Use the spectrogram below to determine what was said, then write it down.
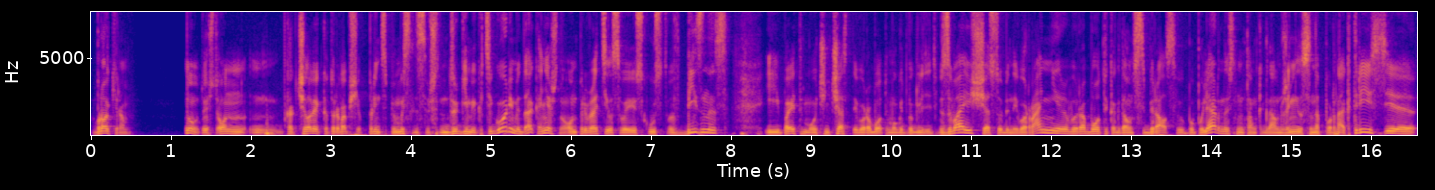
брокером. Ну, то есть он, как человек, который вообще, в принципе, мыслит совершенно другими категориями, да, конечно, он превратил свое искусство в бизнес, и поэтому очень часто его работы могут выглядеть вызывающе, особенно его ранние работы, когда он собирал свою популярность, ну, там, когда он женился на порноактрисе,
